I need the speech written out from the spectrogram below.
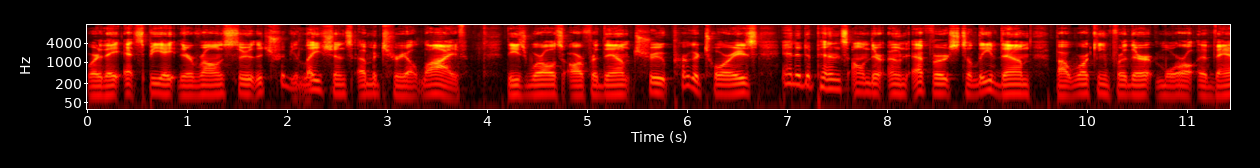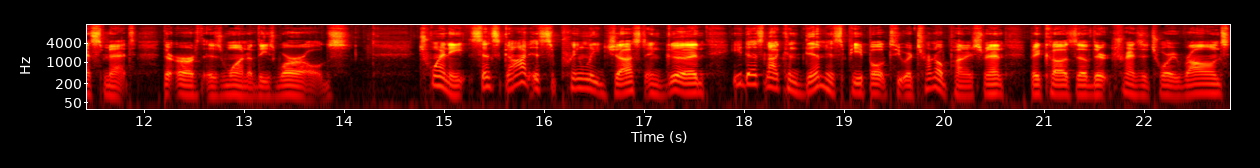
where they expiate their wrongs through the tribulations of material life. These worlds are for them true purgatories, and it depends on their own efforts to leave them by working for their moral advancement. The earth is one of these worlds. 20. Since God is supremely just and good, he does not condemn his people to eternal punishment because of their transitory wrongs.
